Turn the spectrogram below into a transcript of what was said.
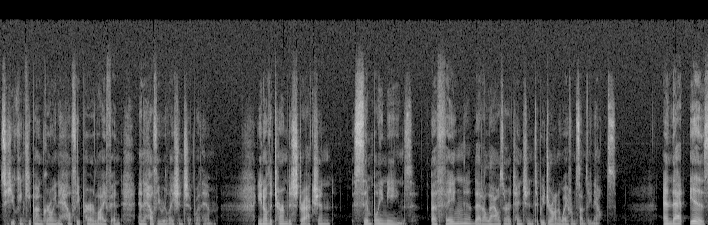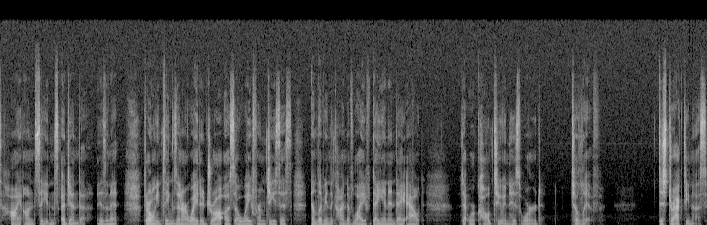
so you can keep on growing a healthy prayer life and, and a healthy relationship with Him. You know, the term distraction simply means a thing that allows our attention to be drawn away from something else. And that is high on Satan's agenda, isn't it? Throwing things in our way to draw us away from Jesus and living the kind of life day in and day out that we're called to in His Word to live distracting us,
